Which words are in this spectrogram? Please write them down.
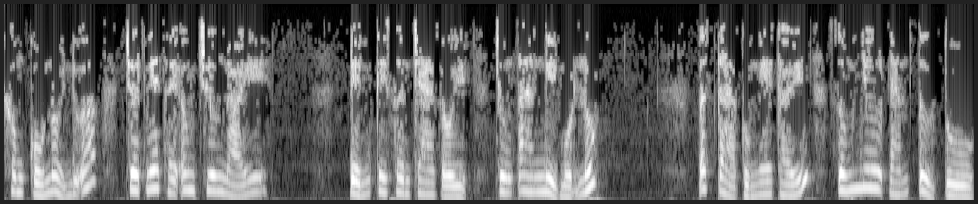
không cố nổi nữa, chợt nghe thấy ông Trương nói, Đến cây sơn cha rồi, chúng ta nghỉ một lúc. Tất cả cùng nghe thấy, giống như đám tử tù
